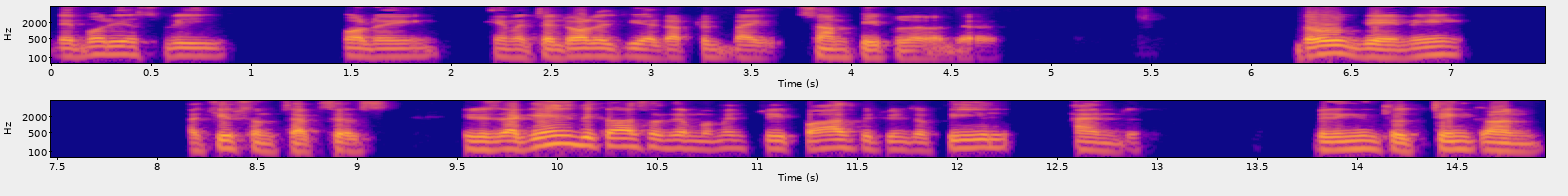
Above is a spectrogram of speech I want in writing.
laboriously following a methodology adopted by some people or other. Though they may achieve some success, it is again because of the momentary pause between the feel and beginning to think on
